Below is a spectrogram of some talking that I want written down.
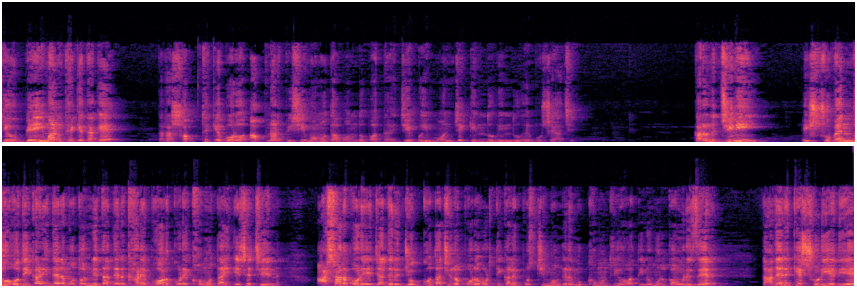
কেউ বেঈমান থেকে থাকে, তারা সব থেকে বড় আপনার পিসি মমতা বন্দ্যোপাধ্যায়, যে ওই মঞ্চে কেন্দ্রবিন্দু হয়ে বসে আছে। কারণ যিনি এই শুভেন্দু অধিকারীদের মতো নেতাদের ঘাড়ে ভর করে ক্ষমতায় এসেছেন আসার পরে যাদের যোগ্যতা ছিল পরবর্তীকালে পশ্চিমবঙ্গের মুখ্যমন্ত্রী হওয়া তৃণমূল কংগ্রেসের, তাদেরকে সরিয়ে দিয়ে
